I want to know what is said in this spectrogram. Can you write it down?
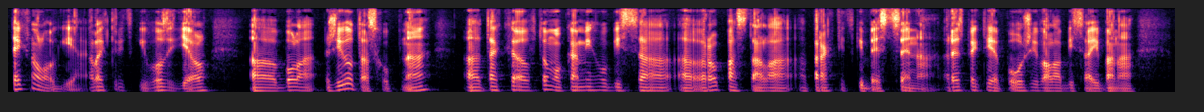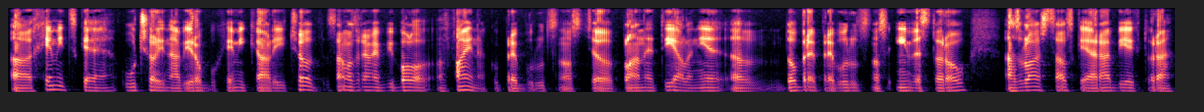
technológia elektrických vozidel bola životaschopná, tak v tom okamihu by sa ropa stala prakticky bezcená, respektíve používala by sa iba na chemické účely na výrobu chemikálií, čo samozrejme by bolo fajn ako pre budúcnosť e, planety, ale nie e, dobre pre budúcnosť investorov a zvlášť Sávskej Arábie, ktorá e,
